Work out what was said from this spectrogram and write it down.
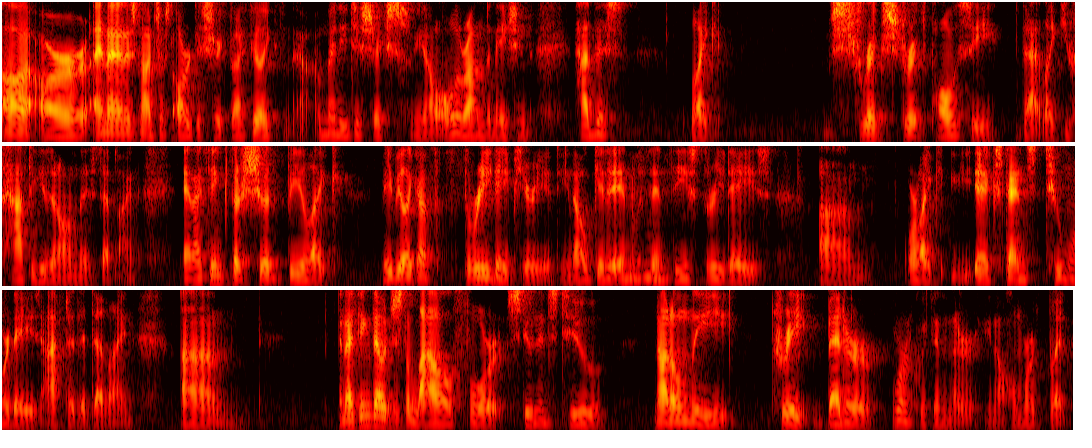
uh, our and, and it's not just our district, but I feel like many districts you know all around the nation have this like strict strict policy that like you have to get it on this deadline, and I think there should be like maybe like a three day period. You know, get it in within these three days. Um, or like it extends two more days after the deadline. Um, and I think that would just allow for students to not only create better work within their you know homework, but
